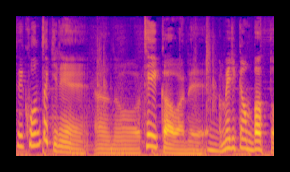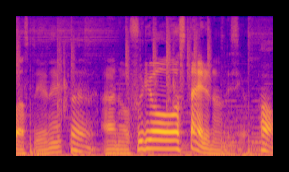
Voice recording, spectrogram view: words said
でこの時ねあのテイカーはね、うん。アメリカンバットアースというねうん。あの不良スタイルなんですよ、は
